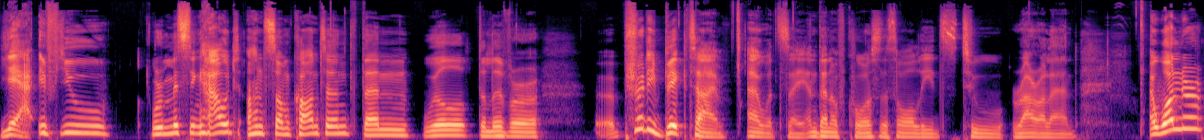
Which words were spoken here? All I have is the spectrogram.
yeah, if you were missing out on some content, then we'll deliver uh, pretty big time, I would say. And then of course this all leads to Raraland. I wonder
